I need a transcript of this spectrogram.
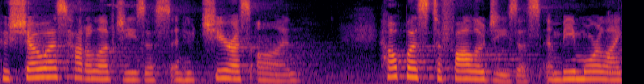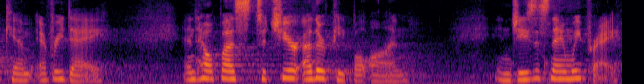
who show us how to love Jesus, and who cheer us on. Help us to follow Jesus and be more like him every day, and help us to cheer other people on. In Jesus' name we pray.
